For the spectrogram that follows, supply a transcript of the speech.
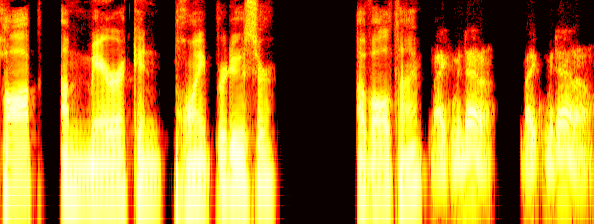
top American point producer of all time? Mike Modano. Mike Modano.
